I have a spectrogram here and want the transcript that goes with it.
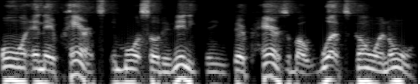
on and their parents, and more so than anything, their parents about what's going on.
